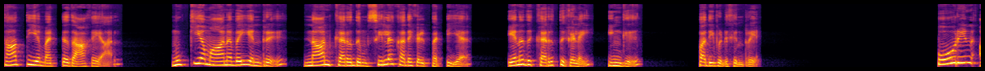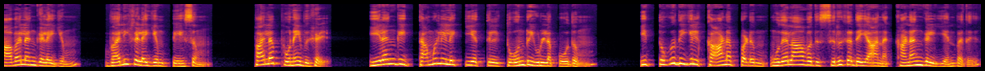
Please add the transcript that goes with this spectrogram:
சாத்தியமற்றதாகையால் முக்கியமானவை என்று நான் கருதும் சில கதைகள் பற்றிய எனது கருத்துக்களை இங்கு பதிவிடுகின்றேன். போரின் அவலங்களையும் வலிகளையும் பேசும் பல புனைவுகள் இலங்கை தமிழ் இலக்கியத்தில் தோன்றியுள்ள போதும் இத்தொகுதியில் காணப்படும் முதலாவது சிறுகதையான கணங்கள் என்பது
